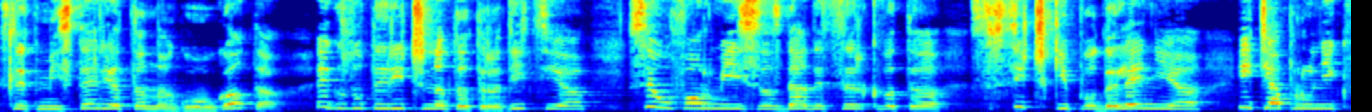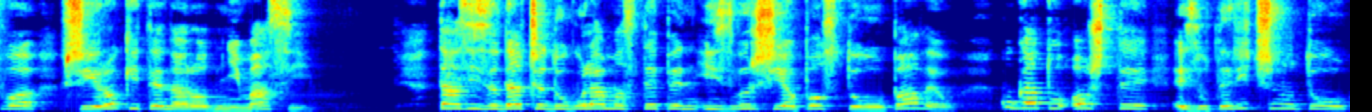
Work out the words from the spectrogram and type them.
след мистерията на Голгота, екзотеричната традиция се оформи и създаде църквата с всички поделения и тя прониква в широките народни маси. Тази задача до голяма степен извърши апостол Павел, когато още езотеричното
